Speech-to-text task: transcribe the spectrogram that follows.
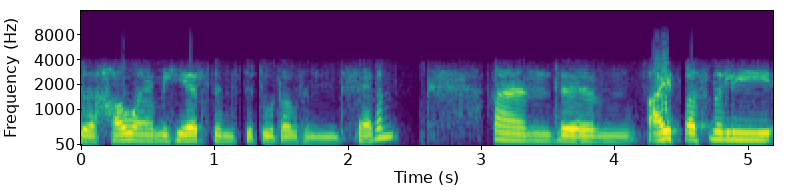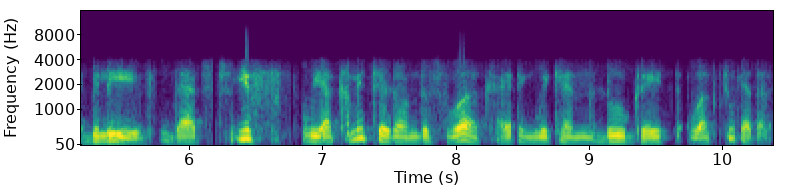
uh, how I'm here since 2007. And um, I personally believe that if we are committed on this work, I think we can do great work together.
